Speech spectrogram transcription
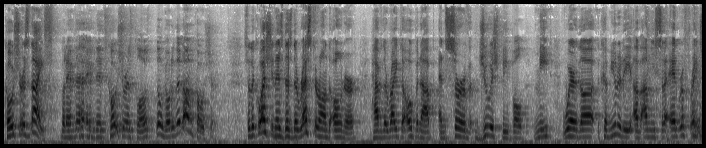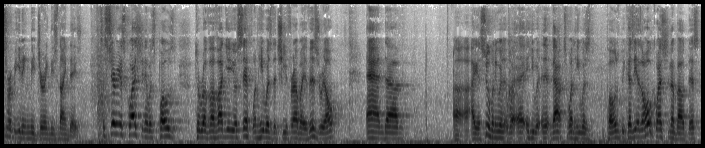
kosher is nice, but if the, if the kosher is closed, they'll go to the non-kosher. So the question is, does the restaurant owner have the right to open up and serve Jewish people meat where the community of Am Yisrael refrains from eating meat during these nine days? It's a serious question. It was posed to Rav Ovadia Yosef when he was the chief rabbi of Israel, and um, uh, I assume when he was, uh, he, that's when he was posed because he has a whole question about this.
